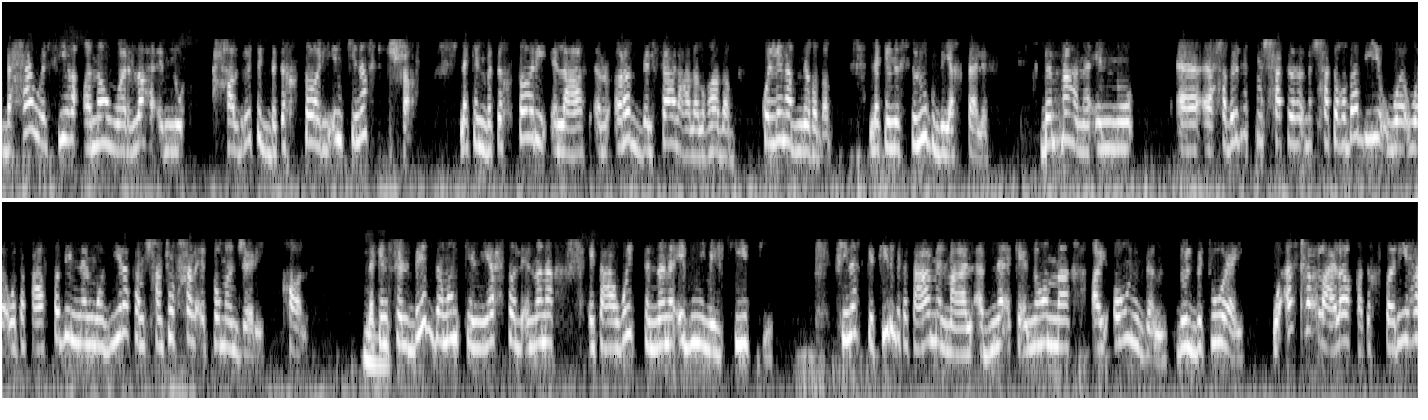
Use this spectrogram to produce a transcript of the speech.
بحاول فيها أنور لها إنه حضرتك بتختاري انت نفس الشخص لكن بتختاري رد الفعل على الغضب. كلنا بنغضب لكن السلوك بيختلف. بمعنى انه آه، حضرتك مش هت... مش هتغضبي و... وتتعصبي من المديرة فمش هنشوف حلقة توم جيري خالص. لكن في البيت ده ممكن يحصل لأن أنا اتعودت إن أنا ابني ملكيتي. في ناس كتير بتتعامل مع الأبناء كأنهم اي اون ذم دول بتوعي. وأسهل علاقة تختاريها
